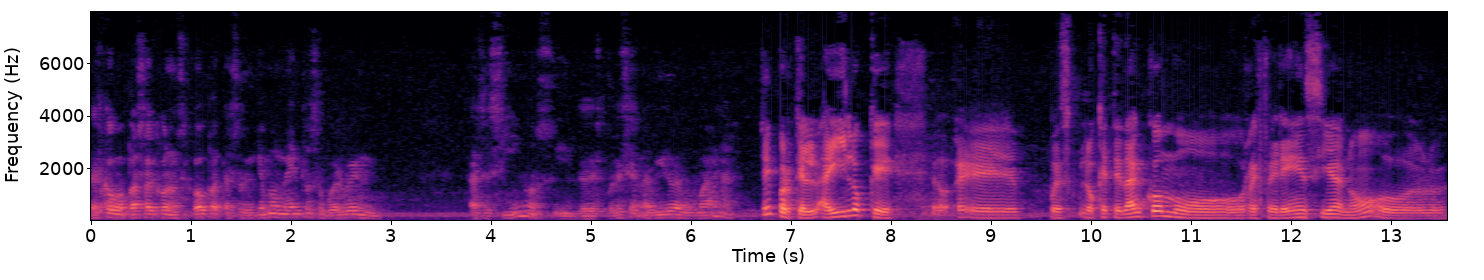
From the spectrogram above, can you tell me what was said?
Es como pasa con los psicópatas, en qué momento se vuelven asesinos y desprecian la vida humana. Sí, porque ahí lo que, eh, pues lo que te dan como referencia, ¿no? O,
